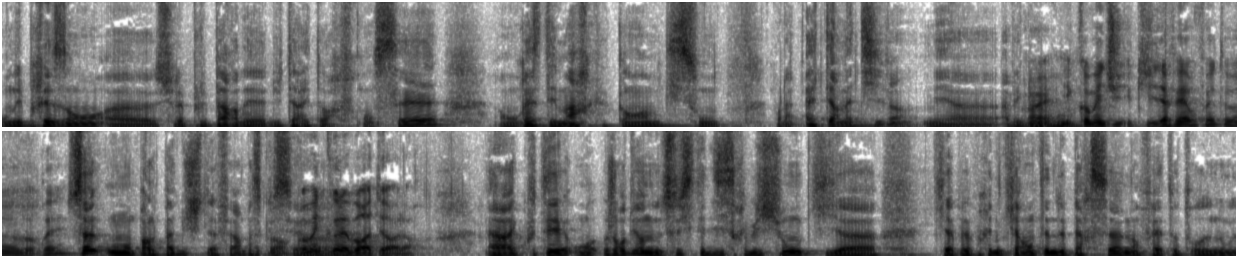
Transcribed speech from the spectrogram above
On est présent euh, sur la plupart des, du territoire français. On reste des marques quand même qui sont voilà alternatives, mais euh, avec. Ouais. Et combien de chiffre d'affaires vous faites euh, à peu près? Ça, on n'en parle pas du chiffre d'affaires parce que. Combien de collaborateurs alors? Alors écoutez, aujourd'hui on est une société de distribution qui, euh, qui a à peu près une quarantaine de personnes en fait autour de nous,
